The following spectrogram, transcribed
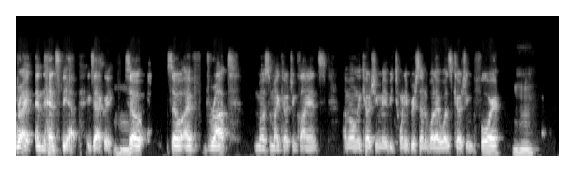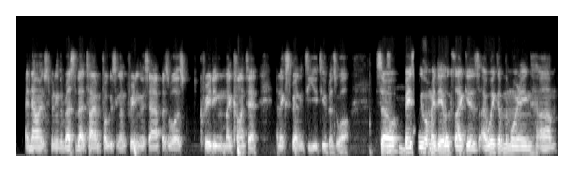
right, and hence the app. Exactly. Mhm. So so I've dropped most of my coaching clients. I'm only coaching maybe 20% of what I was coaching before. Mm-hmm. And now I'm spending the rest of that time focusing on creating this app as well as creating my content and expanding to YouTube as well. So Mm. basically, what my day looks like is I wake up in the morning. Um,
